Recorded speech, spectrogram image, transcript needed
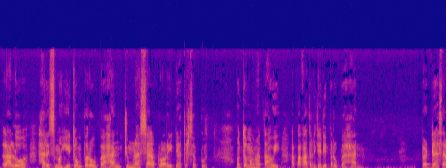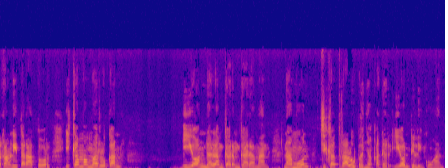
Lalu, Haris menghitung perubahan jumlah sel klorida tersebut untuk mengetahui apakah terjadi perubahan. Berdasarkan literatur, ikan memerlukan ion dalam garam-garaman. Namun, jika terlalu banyak kadar ion di lingkungan,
